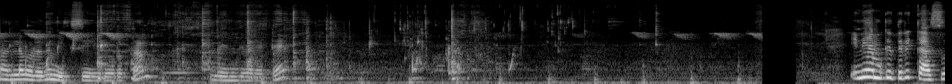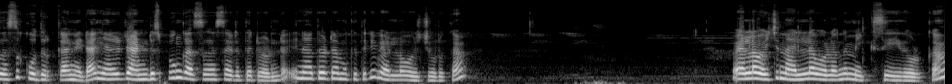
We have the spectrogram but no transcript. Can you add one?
നല്ലപോലെ ഒന്ന് മിക്സ് ചെയ്ത് കൊടുക്കാം. വെന്ത് വരട്ടെ. ഇനി നമുക്ക് ഇത്തിരി കസുകസ് കുതിർക്കാൻ ഇടാം. ഞാനൊരു രണ്ട് സ്പൂൺ കസുകസ് എടുത്തിട്ടുണ്ട്. ഇതിനകത്തോട്ട് നമുക്ക് ഇത്തിരി വെള്ളം ഒഴിച്ചു കൊടുക്കാം. വെള്ളം ഒഴിച്ച് നല്ലപോലെ ഒന്ന് മിക്സ് ചെയ്ത് കൊടുക്കാം.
